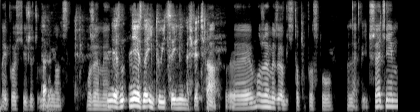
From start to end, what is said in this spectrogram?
najprościej rzecz Tak. ujmując, możemy Nie jest, nie jest najintuicyjniej na świecie. tak, możemy zrobić to po prostu lepiej. Trzecim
